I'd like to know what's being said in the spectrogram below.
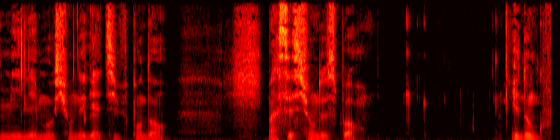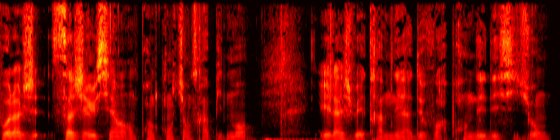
mis l'émotion négative pendant ma session de sport. Et donc voilà, ça j'ai réussi à en prendre conscience rapidement. Et là je vais être amené à devoir prendre des décisions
